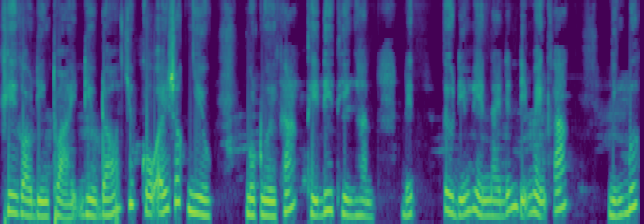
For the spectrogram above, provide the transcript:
Khi gọi điện thoại, điều đó giúp cô ấy rất nhiều. Một người khác thì đi thiền hành để từ điểm hẹn này đến điểm hẹn khác. Những bước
